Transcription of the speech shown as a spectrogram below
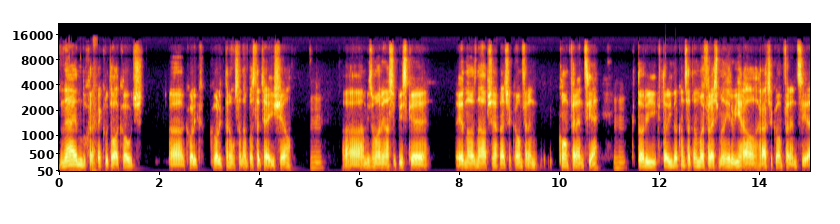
najjednoducho rekrutoval coach, kvôli, kvôli ktorému sa tam v podstate aj išiel. Mm-hmm. Uh, my sme mali na súpiske jednoho z najlepších hráčov konferen- konferencie, mm-hmm. ktorý, ktorý dokonca ten môj freshman year vyhral hráča konferencia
